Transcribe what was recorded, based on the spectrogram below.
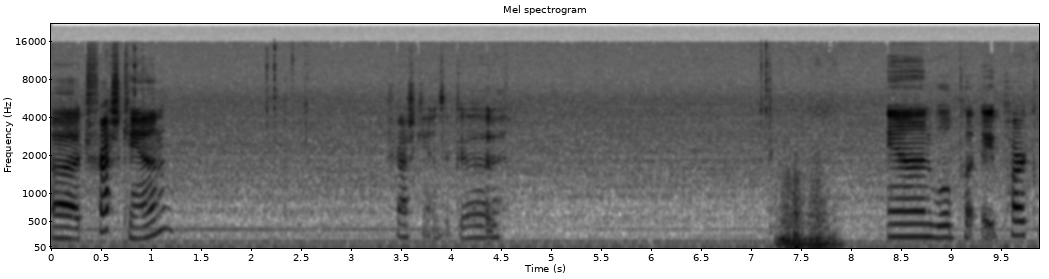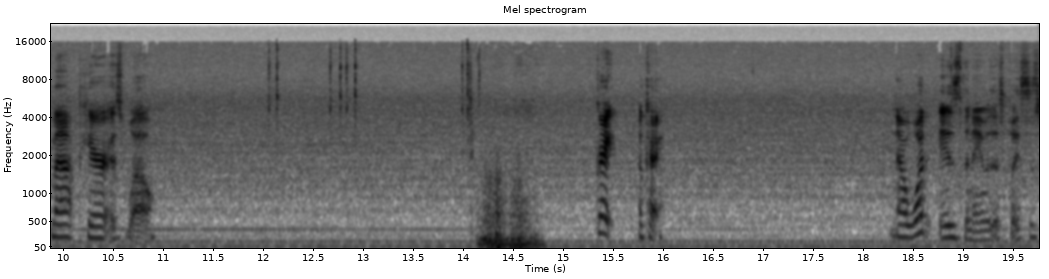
Uh, trash can. Trash cans are good. And we'll put a park map here as well. Great, okay. Now what is the name of this place? Is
